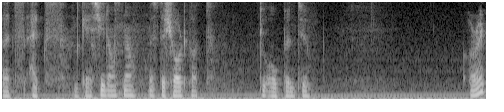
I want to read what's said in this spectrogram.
that's X in case you don't know it's the shortcut to open to. Alright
